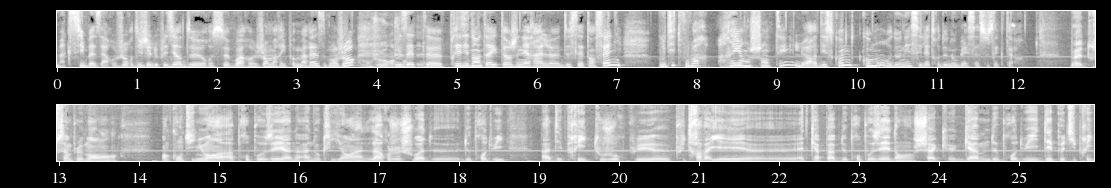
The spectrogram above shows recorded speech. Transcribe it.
Maxi Bazar. Aujourd'hui, j'ai le plaisir de recevoir Jean-Marie Pomarez. Bonjour. Bonjour. Vous êtes euh, président directeur général de cette enseigne. Vous dites vouloir réenchanter le hard discount. Comment redonner ces lettres de noblesse à ce secteur? Bah, Tout simplement en, continuant à proposer à, nos clients un large choix de, produits à des prix toujours plus, plus travaillés, être capable de proposer dans chaque gamme de produits des petits prix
